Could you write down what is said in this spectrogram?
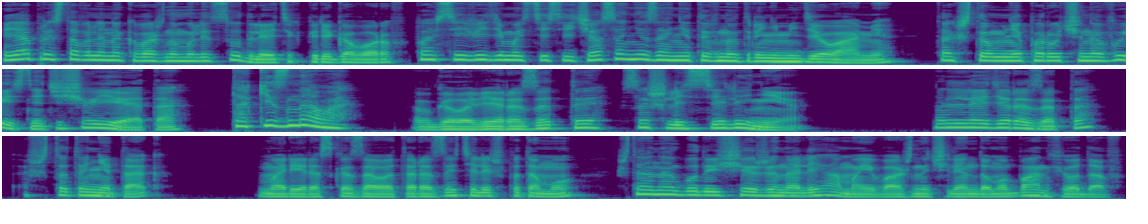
Я представлена к важному лицу для этих переговоров. По всей видимости, сейчас они заняты внутренними делами, так что мне поручено выяснить еще и это. Так и знала! В голове Розетты сошлись все линии. «Леди Розетта, что-то не так?» Мари рассказала это Розетте лишь потому, что она будущая жена Лиама и важный член дома Банфилдов.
